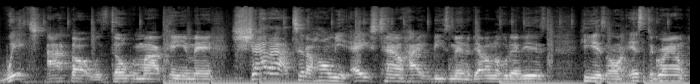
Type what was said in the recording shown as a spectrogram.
which I thought was dope in my opinion, man. Shout out to the homie H-Town Hype Beast, man. If y'all don't know who that is, he is on Instagram.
